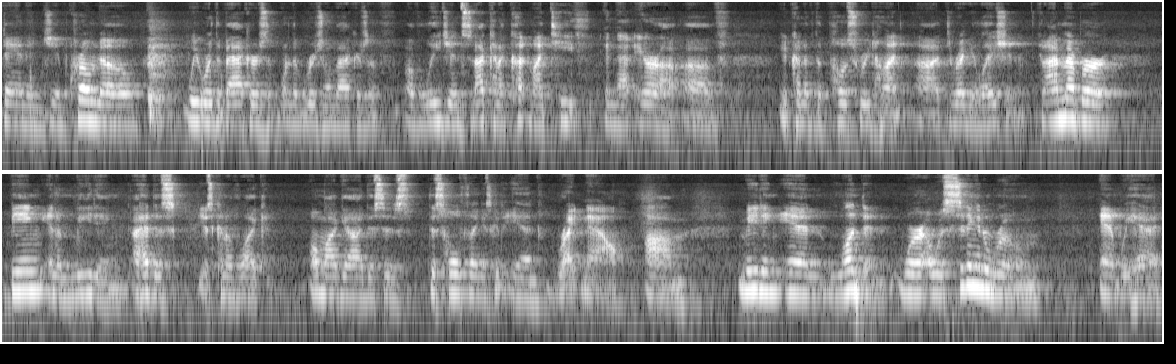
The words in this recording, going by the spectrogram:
Dan and Jim Crowe know, we were the backers, one of the original backers of, of Allegiance, and I kind of cut my teeth in that era of you know, kind of the post-Reed Hundt uh, deregulation. And I remember being in a meeting, I had this, just kind of like, oh my God, this is, this whole thing is going to end right now. Um, meeting in London where I was sitting in a room and we had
